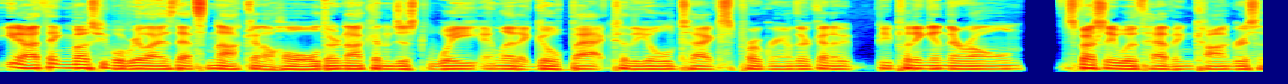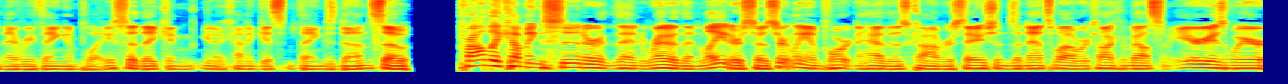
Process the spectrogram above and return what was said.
you know, I think most people realize that's not going to hold. They're not going to just wait and let it go back to the old tax program. They're going to be putting in their own especially with having Congress and everything in place, so they can you know kind of get some things done. So probably coming sooner than rather than later. So certainly important to have those conversations, and that's why we're talking about some areas where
